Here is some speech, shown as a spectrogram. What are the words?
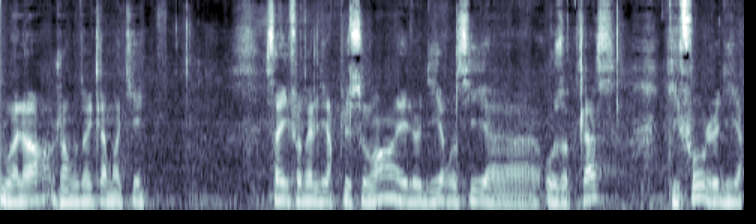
Ou alors j'en voudrais que la moitié. Ça, il faudrait le dire plus souvent et le dire aussi à- aux autres classes qu'il faut le dire.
